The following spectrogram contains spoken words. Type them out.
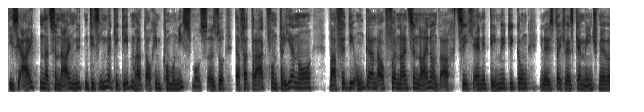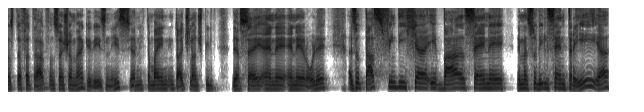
diese alten nationalen Mythen, die es immer gegeben hat, auch im Kommunismus. Also der Vertrag von Trianon war für die Ungarn auch vor 1989 eine Demütigung. In Österreich weiß kein Mensch mehr, was der Vertrag von Saint-Germain gewesen ist. Ja, nicht einmal in, in, Deutschland spielt Versailles eine, eine Rolle. Also das, finde ich, äh, war seine wenn man so will, sein Dreh, ja,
